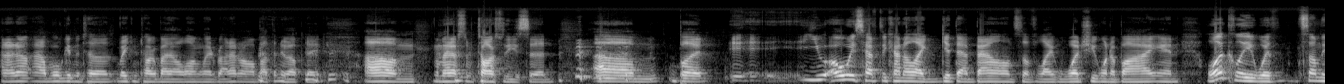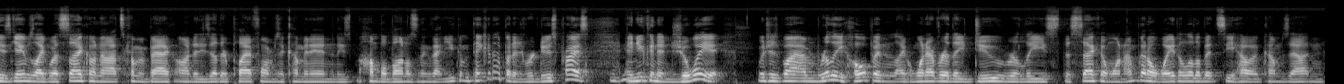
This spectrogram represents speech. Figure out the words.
And I know I will get into. We can talk about that along later, but I don't know about the new update. Um, I might have some talks with you, Sid. Um, but i i you always have to kind of like get that balance of like what you want to buy. And luckily, with some of these games, like with Psychonauts coming back onto these other platforms and coming in and these humble bundles and things like that, you can pick it up at a reduced price and you can enjoy it. Which is why I'm really hoping, like, whenever they do release the second one, I'm gonna wait a little bit, see how it comes out, and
